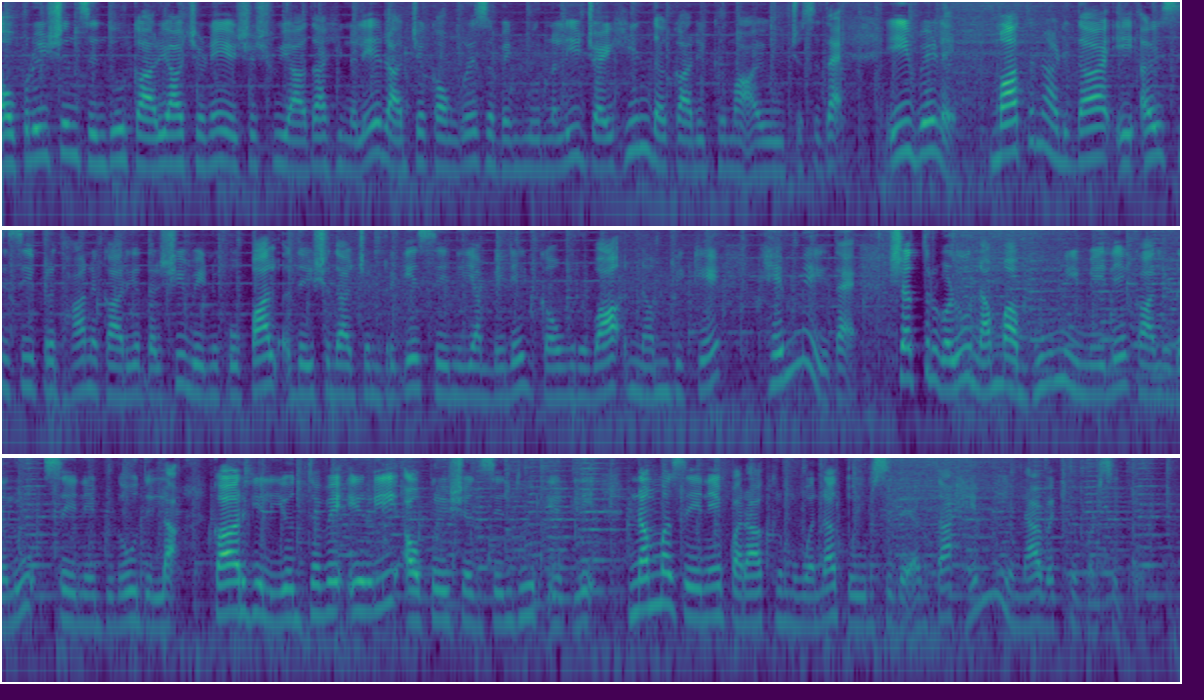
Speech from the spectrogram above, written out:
ಆಪರೇಷನ್ ಸಿಂಧೂರ್ ಕಾರ್ಯಾಚರಣೆ ಯಶಸ್ವಿಯಾದ ಹಿನ್ನೆಲೆ ರಾಜ್ಯ ಕಾಂಗ್ರೆಸ್ ಬೆಂಗಳೂರಿನಲ್ಲಿ ಜೈ ಹಿಂದ್ ಕಾರ್ಯಕ್ರಮ ಆಯೋಜಿಸಿದೆ. ಈ ವೇಳೆ ಮಾತನಾಡಿದ ಎಐಸಿಸಿ ಪ್ರಧಾನ ಕಾರ್ಯದರ್ಶಿ ವೇಣುಗೋಪಾಲ್, ದೇಶದ ಜನರಿಗೆ ಸೇನೆಯ ಮೇಲೆ ಗೌರವ, ನಂಬಿಕೆ ಹೆಮ್ಮೆ ಇದೆ. ಶತ್ರುಗಳು ನಮ್ಮ ಭೂಮಿ ಮೇಲೆ ಕಾಲಿಡಲು ಸೇನೆ ಬಿಡೋದಿಲ್ಲ. ಕಾರ್ಗಿಲ್ ಯುದ್ಧವೇ ಇರಲಿ, ಆಪರೇಷನ್ ಸಿಂಧೂರ್ ಇರಲಿ, ನಮ್ಮ ಸೇನೆ ಪರಾಕ್ರಮವನ್ನು ತೋರಿಸಿದೆ ಅಂತ ಹೆಮ್ಮೆಯನ್ನ ವ್ಯಕ್ತಪಡಿಸಿದರು.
